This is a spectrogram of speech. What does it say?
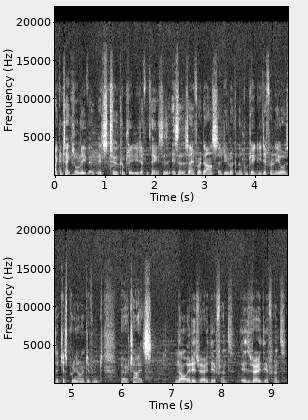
I can take it or leave it. It's two completely different things. Is, is, it the same for a dancer? Do you look at them completely differently, or is it just putting on a different pair of tights? No, it is very different. It is very different.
